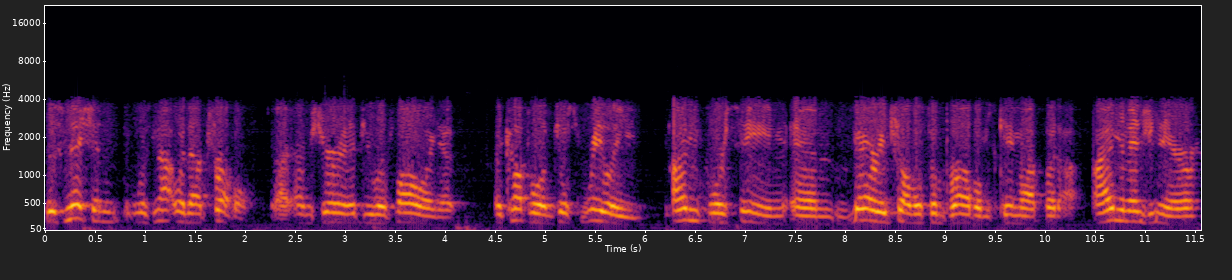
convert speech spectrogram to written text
this mission was not without trouble. I, I'm sure if you were following it, a couple of just really unforeseen and very troublesome problems came up. But I'm an engineer,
